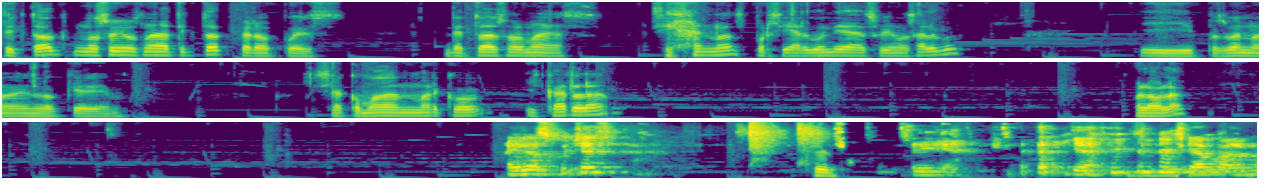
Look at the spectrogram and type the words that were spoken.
TikTok. No subimos nada a TikTok, pero pues de todas formas, síganos por si algún día subimos algo. Y pues bueno, en lo que se acomodan Marco y Carla. Hola, hola. ¿Ahí nos escuchas? Sí. Sí, ya. ya, ya para.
